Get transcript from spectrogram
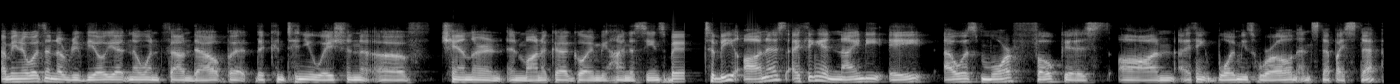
I mean, it wasn't a reveal yet; no one found out. But the continuation of Chandler and, and Monica going behind the scenes. But to be honest, I think in '98 I was more focused on I think Boy Meets World and Step by Step.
